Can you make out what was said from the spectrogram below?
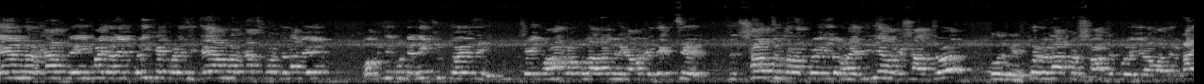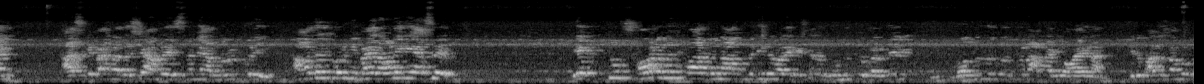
যে আল্লাহর কাজ এই ময়দানে পরীক্ষা করেছি যে আল্লাহর কাজ করার জন্য আমি অগ্নিকুণ্ডে নিক্ষিপ্ত হয়েছি সেই মহান রব্বুল আলামিন আমাকে দেখছে যে সাহায্য করার প্রয়োজন হয় তিনি আমাকে সাহায্য করবেন করবেন আপনার সাহায্য প্রয়োজন আমাদের নাই। আজকে বাংলাদেশে আমরা ইসলামী আন্দোলন করি। আমাদের কর্মী ভাইরা অনেকেই আছে। একটু সহানুভূতি পাওয়ার জন্য লীগের অনেকের সাথে বন্ধুত্ব করবে বন্ধুত্ব না থাকলে হয় না। কিন্তু ভালো সম্পর্ক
